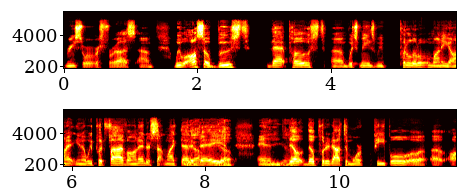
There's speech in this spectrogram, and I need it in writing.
resource for us. Um, we will also boost that post, um, which means we put a little money on it. You know, we put five on it or something like that yep, a day, yep. and and they'll they'll put it out to more people. Uh, uh,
